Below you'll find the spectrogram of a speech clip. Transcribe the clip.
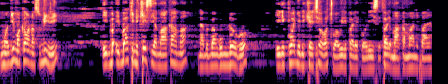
Mwajuma akawa nasubiri iba, ibaki ni kesi ya mahakama na babangu mdogo ilikuwaje nikaletewa watu wawili pale polisi pale mahakamani pale.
